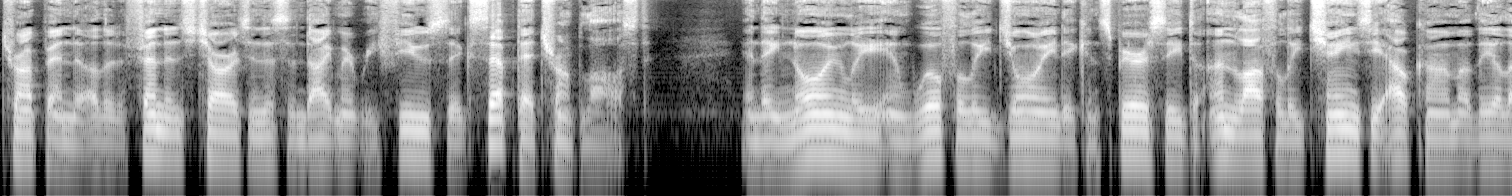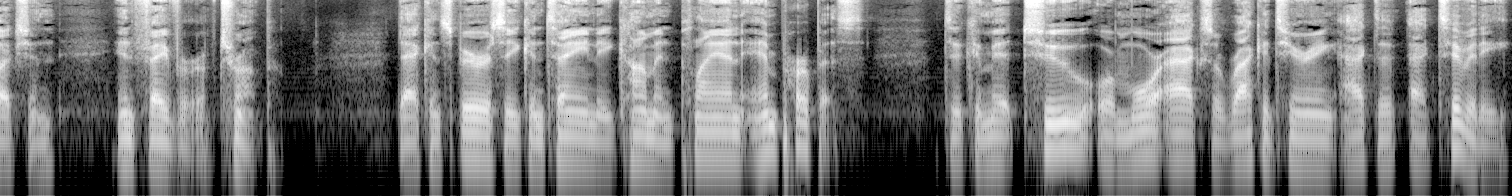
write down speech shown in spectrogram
Trump and the other defendants charged in this indictment refused to accept that Trump lost, and they knowingly and willfully joined a conspiracy to unlawfully change the outcome of the election in favor of Trump. That conspiracy contained a common plan and purpose to commit two or more acts of racketeering activity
